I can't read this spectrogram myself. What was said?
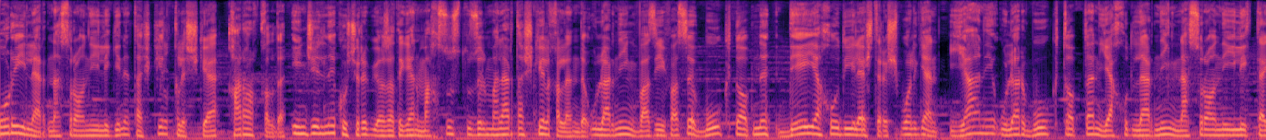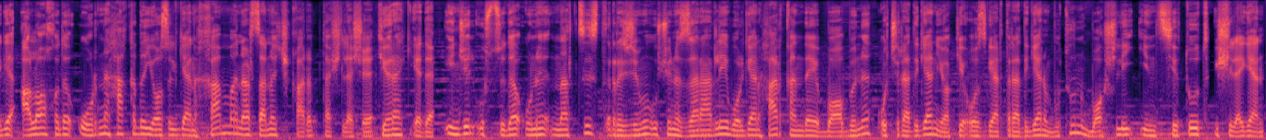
oriylar nasroniyligini tashkil qilishga qaror qildi. Injilni ko'chirib yozadigan maxsus tuzilmalar tashkil qilindi. Ularning vazifasi bu kitobni deyahudiylashtirish bo'lgan. Ya'ni ular bu kitobdan yahudlarning nasroniylikdagi alohida o'rni haqida yozilgan hamma narsani chiqarib tashlashi kerak edi. Injil ustida uni natsist rejimi uchun zararli bo'lgan har qanday bobini o'chiradigan yoki o'zgartiradigan butun boshli institut ishlagan.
